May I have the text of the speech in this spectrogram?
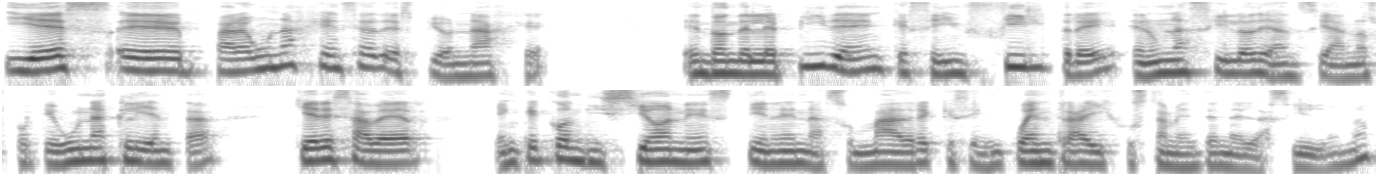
y es eh, para una agencia de espionaje en donde le piden que se infiltre en un asilo de ancianos porque una clienta quiere saber en qué condiciones tienen a su madre que se encuentra ahí justamente en el asilo, ¿no?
